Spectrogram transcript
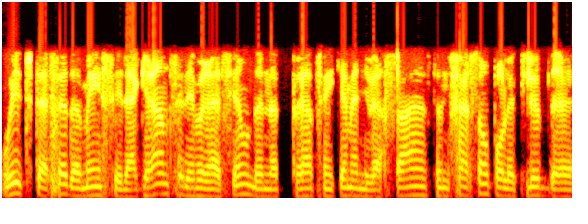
Oui, tout à fait. Demain, c'est la grande célébration de notre 35e anniversaire. C'est une façon pour le club de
